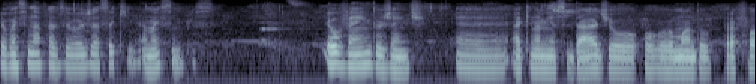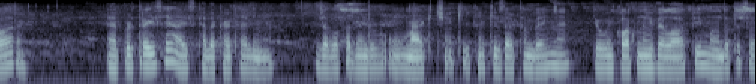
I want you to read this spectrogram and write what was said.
Eu vou ensinar a fazer hoje essa aqui, a mais simples. Eu vendo, gente, é, aqui na minha cidade ou, ou eu mando pra fora é por 3 reais cada cartelinha. Já vou fazendo um marketing aqui, quem quiser também, né? Eu coloco no envelope e mando a pessoa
